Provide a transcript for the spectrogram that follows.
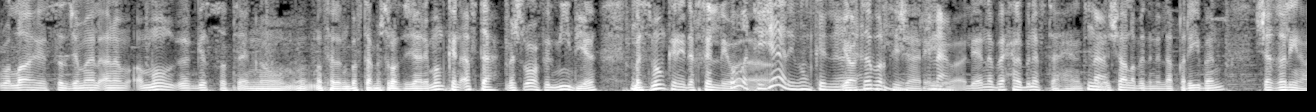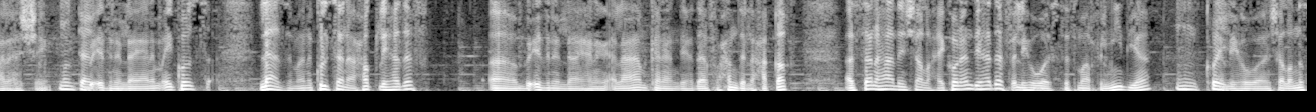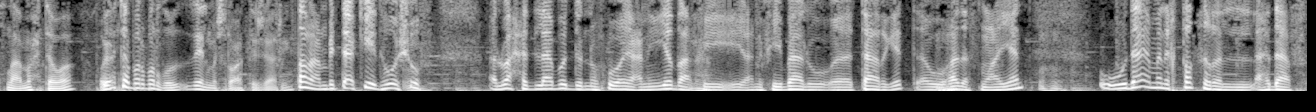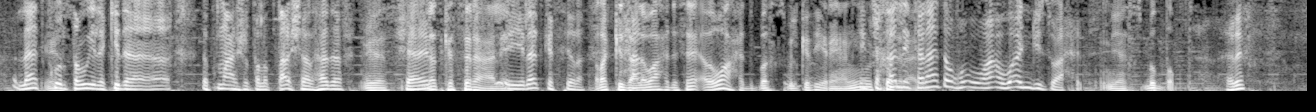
والله يا أستاذ جمال أنا مو قصة إنه مثلا بفتح مشروع تجاري ممكن أفتح مشروع في الميديا بس ممكن يدخل لي هو تجاري ممكن يعتبر يعني- تجاري نعم لأن إحنا بنفتح يعني نعم. إن شاء الله بإذن الله قريبا شغالين على هالشيء ممتاز. بإذن الله يعني يكون. لازم أنا كل سنة أحط لي هدف آه بإذن الله. يعني العام كان عندي أهداف والحمد لله حققت. السنة هذه إن شاء الله حيكون عندي هدف اللي هو استثمار في الميديا. مم، كويس. اللي هو إن شاء الله نصنع محتوى ويعتبر برضو زي المشروع التجاري. طبعا بالتأكيد. هو شوف الواحد لابد إنه هو يعني يضع في يعني في باله target أو هدف معين. ودائما يختصر الأهداف. لا تكون Yes. طويلة كده آه، 12 و13 هدف. يس شايف؟ لا تكثرها عليه اي لا تكثرها. ركز على واحد اثنين واحد بس بالكثير يعني أنت خلي. ثلاثة وأنجز واحد. يس بالضبط. عرفت؟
